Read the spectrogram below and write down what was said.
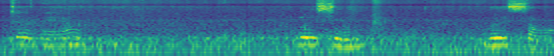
น เจอแล้ว เบอ ร์ศูนย์เบอร์สอง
